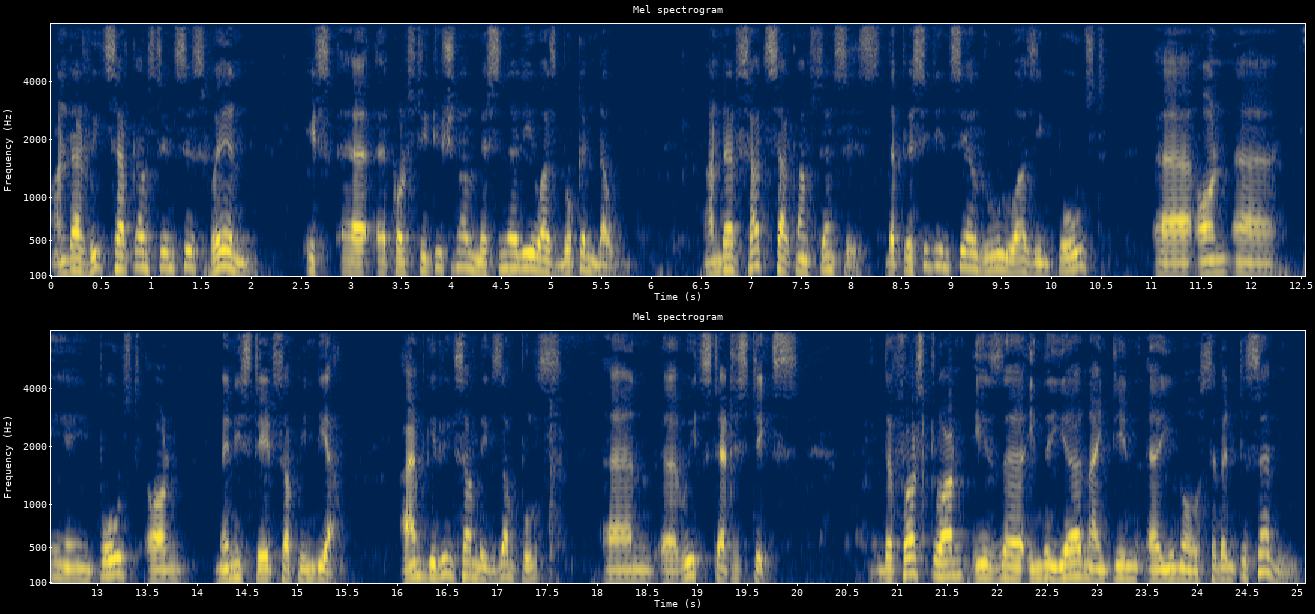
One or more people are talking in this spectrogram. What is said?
under which circumstances when its uh, constitutional machinery was broken down. Under such circumstances, the presidential rule was imposed uh, on uh, imposed on many states of India. I am giving some examples and uh, with statistics. The first one is uh, in the year 19, uh, you know, 77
